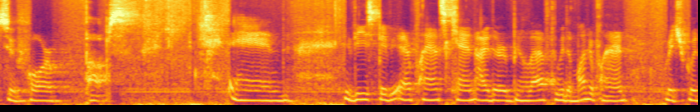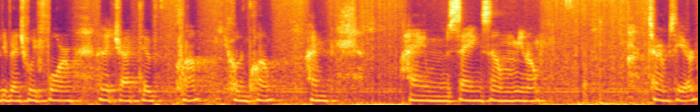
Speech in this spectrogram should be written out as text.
to four pups, and these baby air plants can either be left with the mother plant, which would eventually form an attractive clump. You call them clump. I'm I'm saying some you know terms here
